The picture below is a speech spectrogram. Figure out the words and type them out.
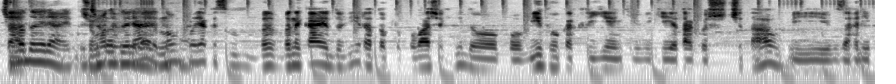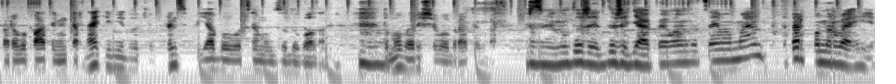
Чому довіряєте? Чому довіряю? довіряєте, Ну так? бо якось виникає довіра, тобто по ваших відео, по відгуках клієнтів, які я також читав, і взагалі перелопати в інтернеті відгуки. В принципі, я був оцим от задоволений. Мгм. Тому вирішив обрати вас. Розумію, ну дуже дуже дякую вам за цей момент. Тепер по Норвегії.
